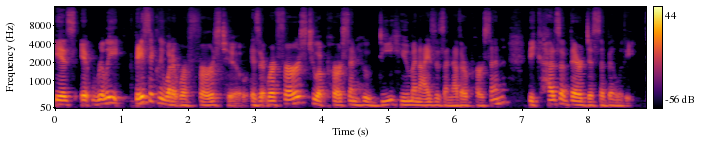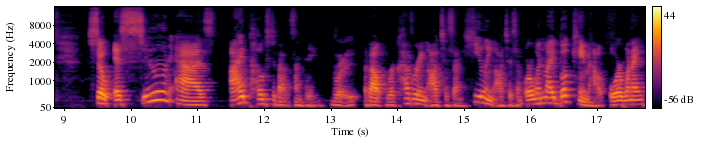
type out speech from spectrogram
is it really basically what it refers to is it refers to a person who dehumanizes another person because of their disability. So as soon as I post about something right. about recovering autism, healing autism, or when my book came out, or when I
